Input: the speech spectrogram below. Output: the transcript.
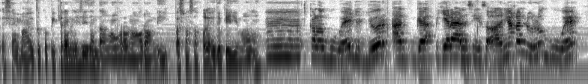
SMA itu kepikiran gak sih tentang nongkrong-nongkrong di pas masa kuliah itu kayak gimana? Hmm, kalau gue jujur agak pikiran sih Soalnya kan dulu gue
